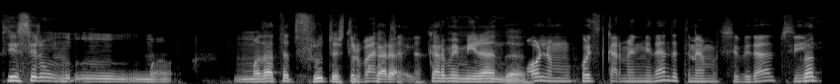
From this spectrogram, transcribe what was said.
Podia ser um- um- uma, uma data de frutas, tipo Turbante. Car- Carmen Miranda. Olha, uma coisa de Carmen Miranda também é uma possibilidade, sim. Pronto,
